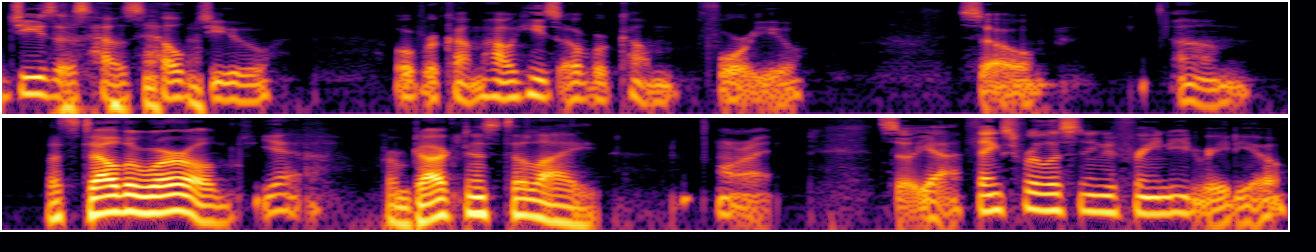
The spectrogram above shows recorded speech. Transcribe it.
Jesus has helped you overcome, how He's overcome for you. So, um, Let's tell the world yeah, from darkness to light. all right. So yeah, thanks for listening to Free Indeed Radio,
